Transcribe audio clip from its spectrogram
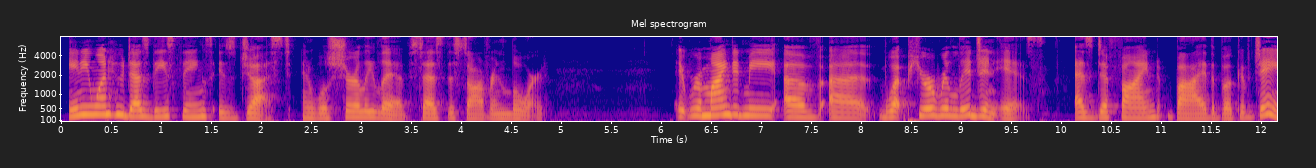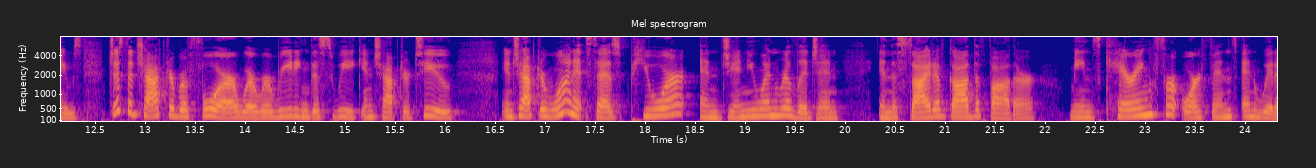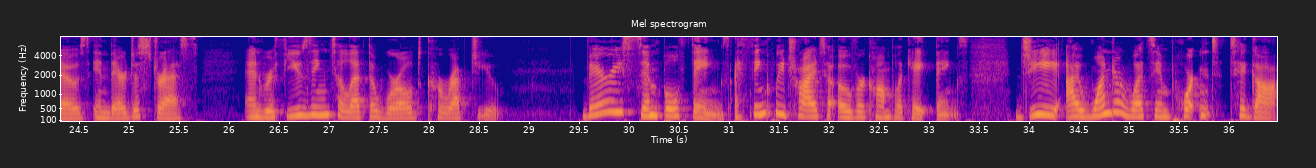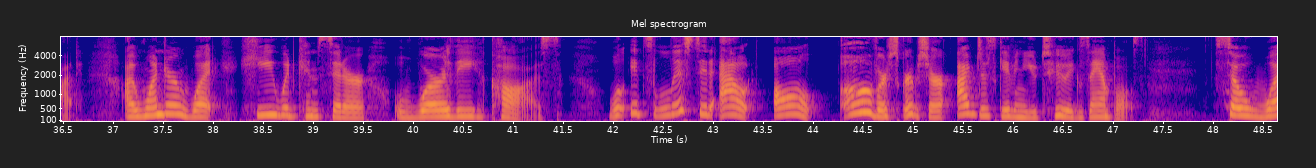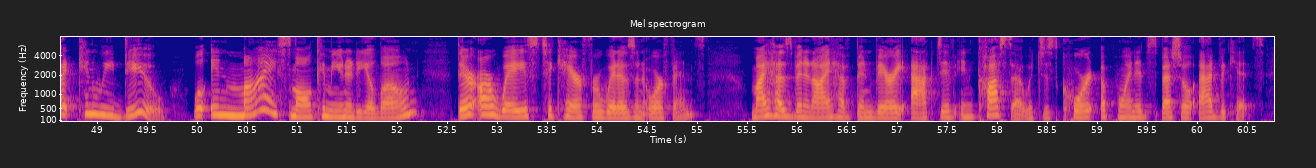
Anyone who does these things is just and will surely live, says the sovereign Lord. It reminded me of uh, what pure religion is, as defined by the book of James. Just the chapter before, where we're reading this week in chapter 2, in chapter 1, it says, Pure and genuine religion in the sight of God the Father means caring for orphans and widows in their distress and refusing to let the world corrupt you. Very simple things. I think we try to overcomplicate things. Gee, I wonder what's important to God. I wonder what He would consider worthy cause. Well, it's listed out all over Scripture. I've just given you two examples. So, what can we do? Well, in my small community alone, there are ways to care for widows and orphans. My husband and I have been very active in CASA, which is Court Appointed Special Advocates.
